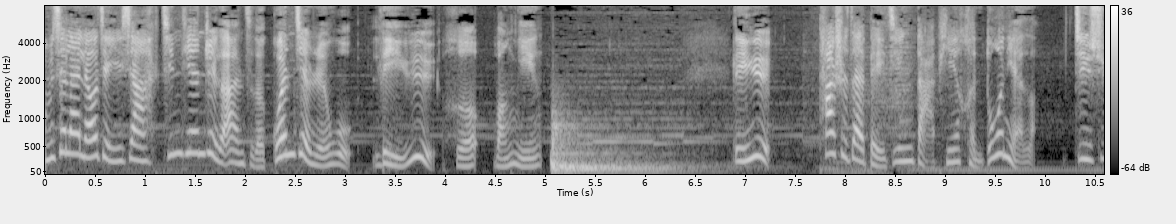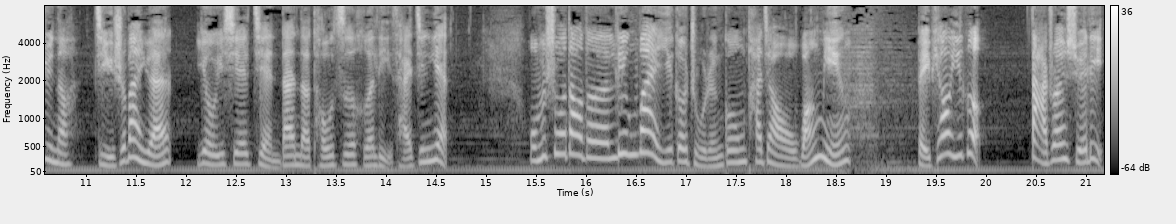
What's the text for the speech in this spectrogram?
们先来了解一下今天这个案子的关键人物李玉和王宁。李玉，他是在北京打拼很多年了，积蓄呢几十万元，有一些简单的投资和理财经验。我们说到的另外一个主人公，他叫王明，北漂一个，大专学历，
